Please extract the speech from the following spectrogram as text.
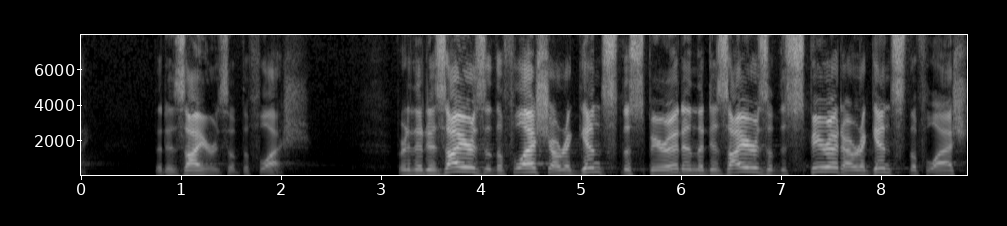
the desires of the flesh. For the desires of the flesh are against the Spirit, and the desires of the Spirit are against the flesh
